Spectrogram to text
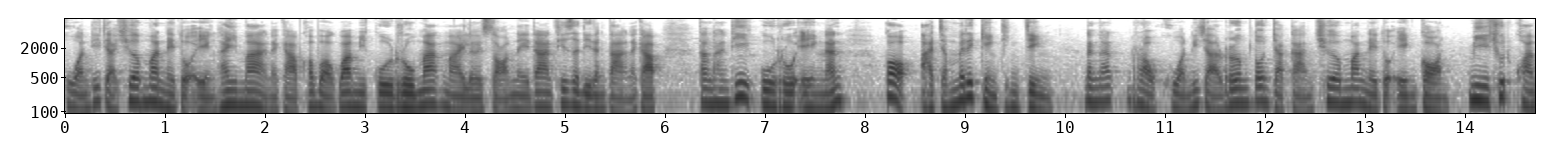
ควรที่จะเชื่อมั่นในตัวเองให้มากนะครับเขาบอกว่ามีกูรูมากมายเลยสอนในด้านทฤษฎีต่างๆนะครับทั้งทั้งๆที่กูรูเองนั้นก็อาจจะไม่ได้เก่งจริง ๆ ดังนั้นเราควรที่จะเริ่มต้นจากการเชื่อมั่นในตัวเองก่อน มีชุดความ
